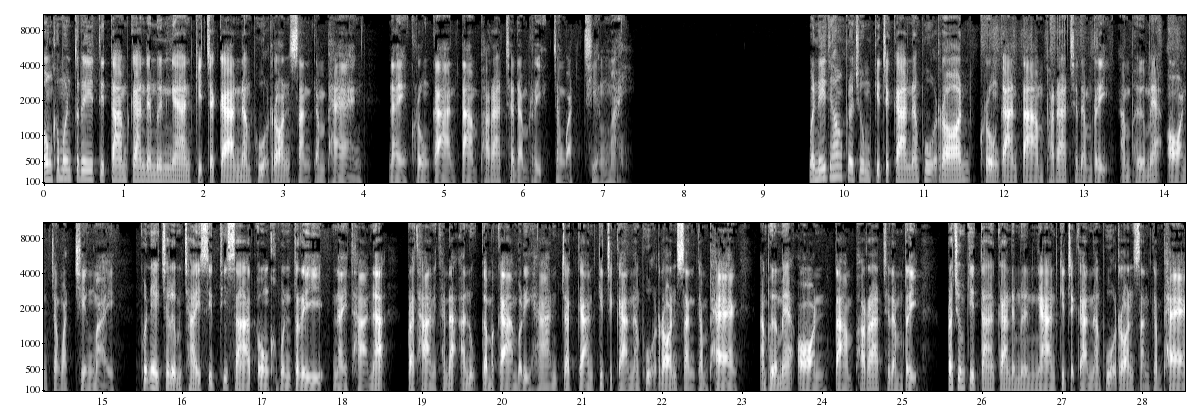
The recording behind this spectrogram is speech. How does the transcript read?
องคมนตรีติดตามการดำเนินงานกิจการน้ำพุร้อนสันกำแพง ในโครงการตามพระราชดำริจังหวัดเชียงใหม่ วันนี้ที่ห้องประชุมกิจการน้ำพุร้อน โครงการตามพระราชดำริอำเภอแม่อ่อนจังหวัดเชียงใหม่พลเอกเฉลิมชัยสิทธิศาสตร์องคมนตรีในฐานะประธานคณะอนุกรรมการบริหารจัดการกิจการน้ำพุร้อนสันกำแพงอำเภอแม่อ่อนตามพระราชดำริ ประชุมติดตามการดำเนินงานกิจการน้ำพุร้อนสันกำแพง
